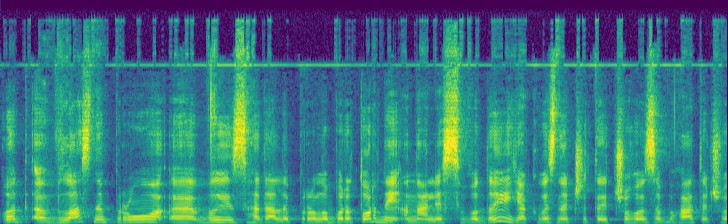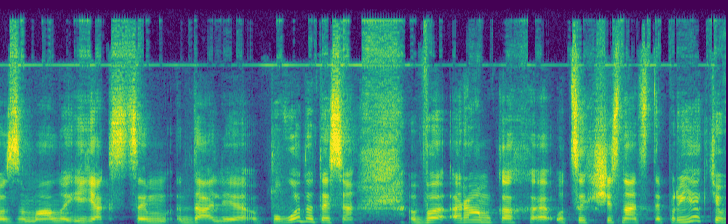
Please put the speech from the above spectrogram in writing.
От е, власне про е, ви згадали про лабораторний аналіз води, як визначити чого забагато, чого замало, і як з цим далі поводитися в рамках е, оцих 16 проєктів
